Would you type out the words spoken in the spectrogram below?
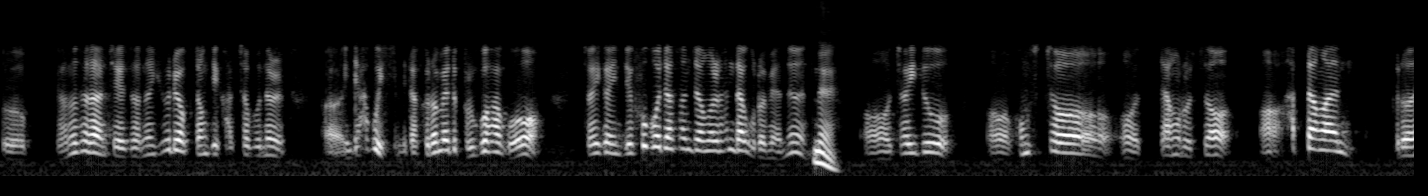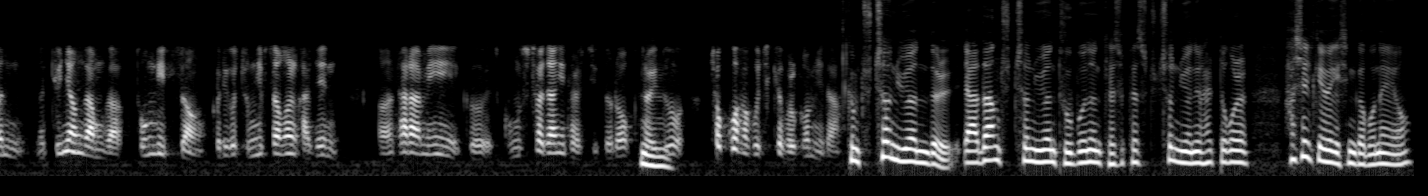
그 변호사 단체에서는 효력 정지 가처분을 어, 이제 하고 있습니다. 그럼에도 불구하고 저희가 이제 후보자 선정을 한다고 그러면은 네. 어 저희도 어 공수처장으로서 어 합당한 그런 균형 감각, 독립성 그리고 중립성을 가진 어 사람이 그 공수처장이 될 수 있도록 저희도 촉구하고 지켜볼 겁니다. 그럼 추천위원들, 야당 추천위원 두 분은 계속해서 추천위원회 활동을 하실 계획이신가 보네요.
